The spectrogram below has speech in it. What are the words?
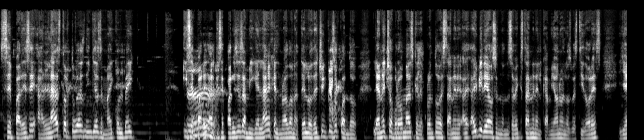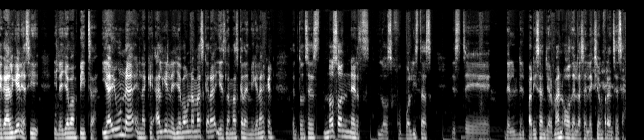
se parece a las tortugas ninjas de Michael Bay y se parece, al que ah. se parece es a Miguel Ángel, no a Donatello. De hecho, incluso cuando le han hecho bromas que de pronto están en, hay, videos en donde se ve que están en el camión o en los vestidores y llega alguien y así y le llevan pizza. Y hay una en la que alguien le lleva una máscara y es la máscara de Miguel Ángel. Entonces, no son nerds los futbolistas este, del, del Paris Saint Germain o de la selección francesa.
